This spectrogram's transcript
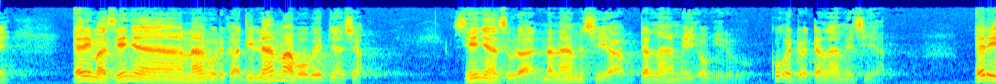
တယ်အဲ့ဒီမှာဈဉ္ဉံလမ်းကိုတခါဒီလမ်းမပေါ်ပဲပြန်လျှောက်ဈဉ္ဉံဆိုတာနှစ်လမ်းမရှိရဘူးတစ်လမ်းပဲယောဂီတို့ကိုယ့်အတွက်တစ်လမ်းပဲရှိရအဲ့ဒီ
